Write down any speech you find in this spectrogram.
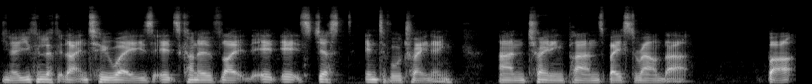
you know you can look at that in two ways it's kind of like it, it's just interval training and training plans based around that. But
